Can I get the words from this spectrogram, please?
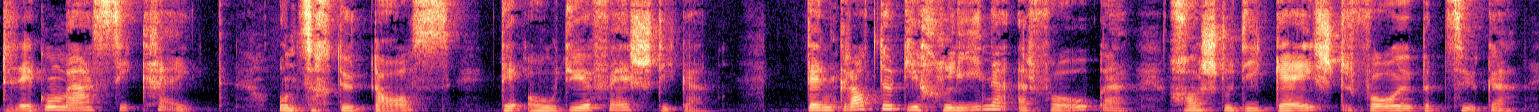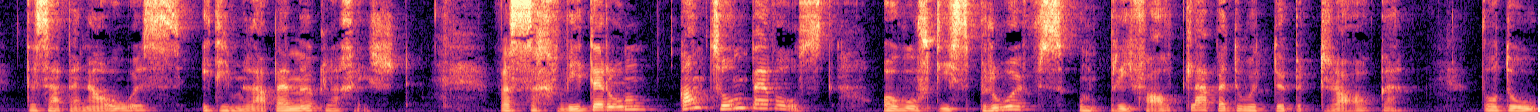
die Regelmässigkeit und sich durch das die auch festigen. Denn gerade durch die kleinen Erfolge kannst du die Geist davon überzeugen, dass eben alles in deinem Leben möglich ist was sich wiederum ganz unbewusst auch auf dein Berufs- und Privatleben übertragen, wo du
